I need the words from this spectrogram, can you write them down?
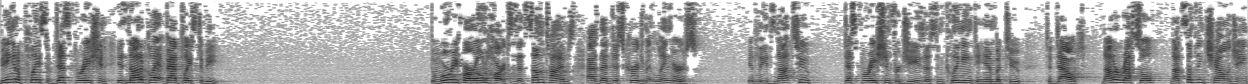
Being in a place of desperation is not a bad place to be. The worry for our own hearts is that sometimes, as that discouragement lingers, it leads not to desperation for Jesus and clinging to Him, but to, to doubt. Not a wrestle, not something challenging.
